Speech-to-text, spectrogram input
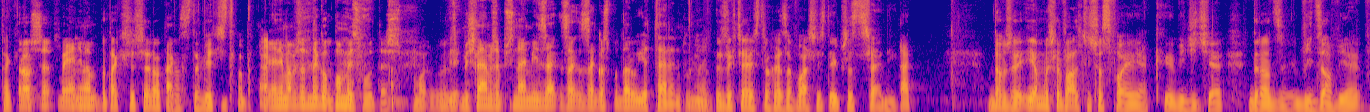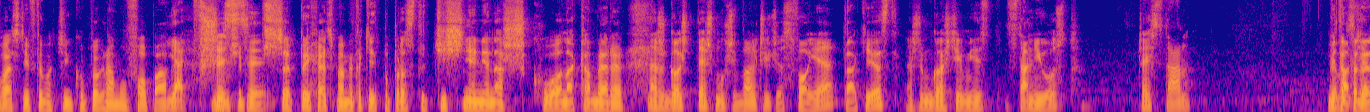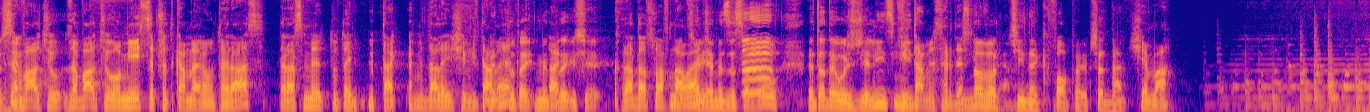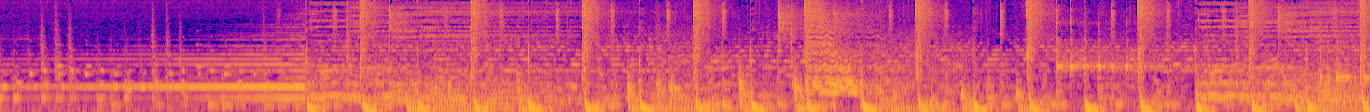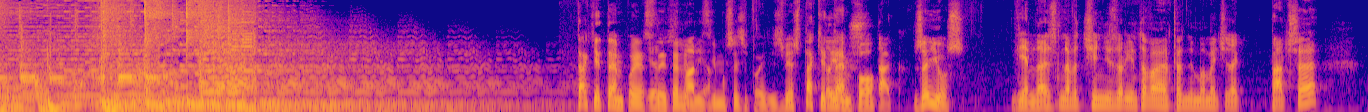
Tak, Proszę, bo ja nie mam, Bo tak się szeroko rozstawiłeś, to tak. ja nie mam żadnego pomysłu też. Myślałem, że przynajmniej za, za, zagospodaruję teren tutaj. że chciałeś trochę zawłaszczyć tej przestrzeni. Tak. Dobrze, ja muszę walczyć o swoje, jak widzicie, drodzy widzowie, właśnie w tym odcinku programu FOPA. Jak Musimy wszyscy. się przepychać, mamy takie po prostu ciśnienie na szkło, na kamerę. Nasz gość też musi walczyć o swoje. Tak jest? Naszym gościem jest Stan Just. Cześć Stan. Witam Zobaczcie, serdecznie. Zawalczył, zawalczył o miejsce przed kamerą teraz. Teraz my tutaj, tak, my dalej się witamy. My tutaj, my tak? tutaj się Radosław Nałęcz. pracujemy ze sobą. Tadeusz Zieliński. Witamy serdecznie. Nowy odcinek FOPy przed nami. Siema. Takie tempo jest w tej Jezus telewizji, Maria. muszę ci powiedzieć. Wiesz, takie To już, tempo, tak. że już. Wiem, nawet, nawet się nie zorientowałem w pewnym momencie, tak patrzę,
